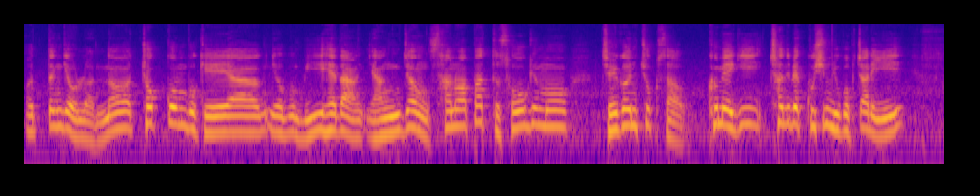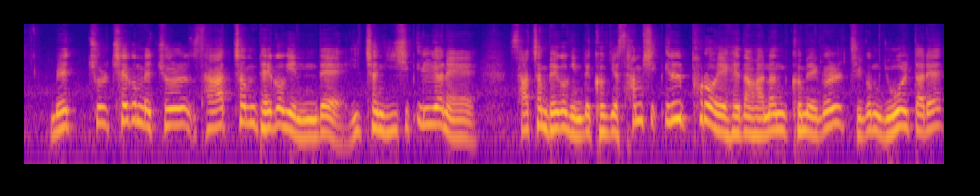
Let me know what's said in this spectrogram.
어떤 게 올랐노? 조건부 계약 여부 미해당 양정 산호 아파트 소규모 재건축 사업 금액이 1296억짜리 매출 최근 매출 4,100억이 있는데 2021년에 4,100억인데 거기에 31%에 해당하는 금액을 지금 6월 달에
